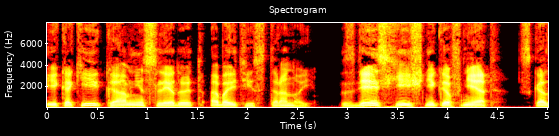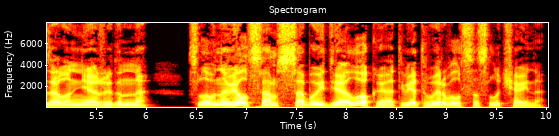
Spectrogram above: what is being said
и какие камни следует обойти стороной. «Здесь хищников нет», — сказал он неожиданно словно вел сам с собой диалог, и ответ вырвался случайно.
